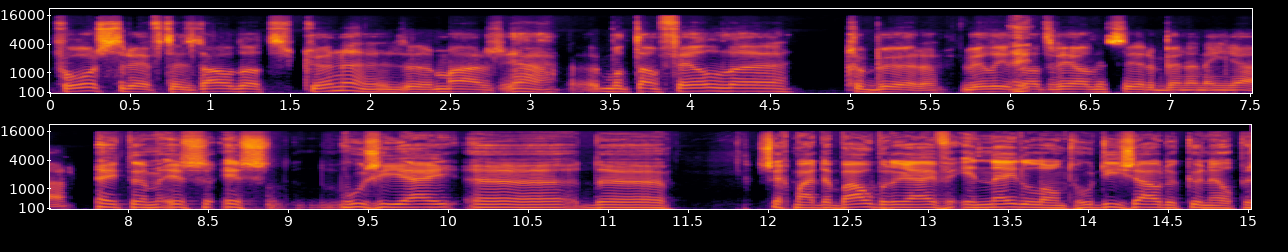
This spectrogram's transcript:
voorschriften. Zou dat kunnen. Maar ja, er moet dan veel eh, gebeuren. Wil je dat realiseren binnen een jaar? Etem, is, is, hoe zie jij eh, de, zeg maar de bouwbedrijven in Nederland, hoe die zouden kunnen helpen?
